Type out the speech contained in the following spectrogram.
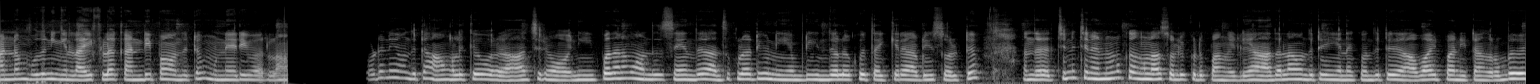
பண்ணும்போது நீங்கள் லைஃப்பில் கண்டிப்பாக வந்துட்டு முன்னேறி வரலாம். உடனே வந்துட்டு அவங்களுக்கே ஒரு ஆச்சரியம் நீ இப்போ தானம்மா வந்து சேர்ந்து அதுக்குள்ளாட்டியும் நீ எப்படி இந்த அளவுக்கு தைக்கிற? அப்படின்னு சொல்லிட்டு அந்த சின்ன சின்ன நுணுக்கங்கள்லாம் சொல்லி கொடுப்பாங்க இல்லையா? அதெல்லாம் வந்துட்டு எனக்கு வந்துட்டு அவாய்ட் பண்ணிட்டாங்க. ரொம்பவே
